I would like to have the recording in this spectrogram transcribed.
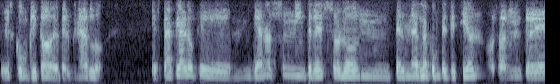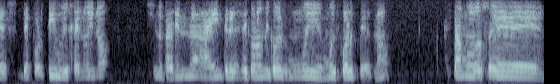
es complicado determinarlo. Está claro que ya no es un interés solo en terminar la competición, o sea, un interés deportivo y genuino, sino también hay intereses económicos muy muy fuertes, ¿no? Estamos eh,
